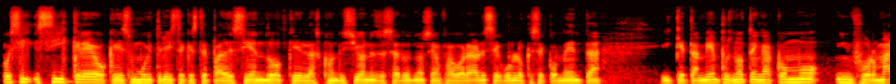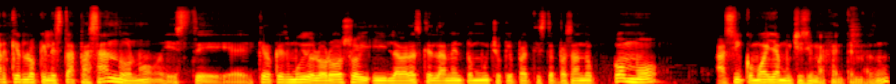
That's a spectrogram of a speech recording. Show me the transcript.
pues sí, sí creo que es muy triste que esté padeciendo, que las condiciones de salud no sean favorables según lo que se comenta y que también pues no tenga cómo informar qué es lo que le está pasando, ¿no? Este, creo que es muy doloroso y, la verdad es que lamento mucho que Patty esté pasando como así como ella muchísima gente más, ¿no?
